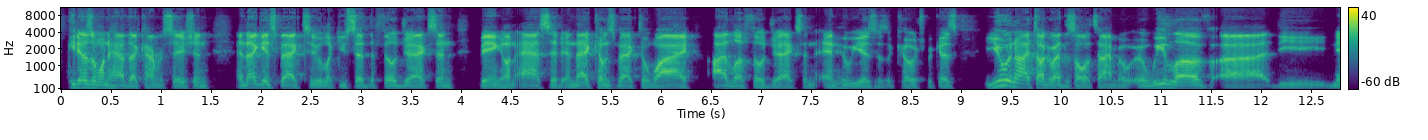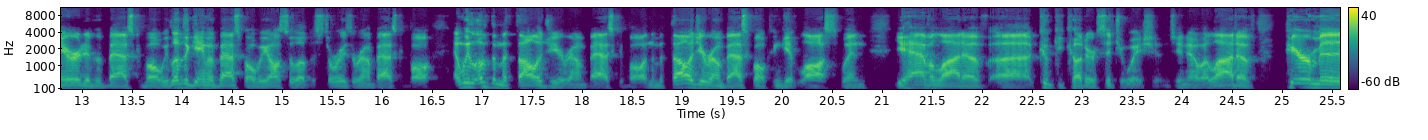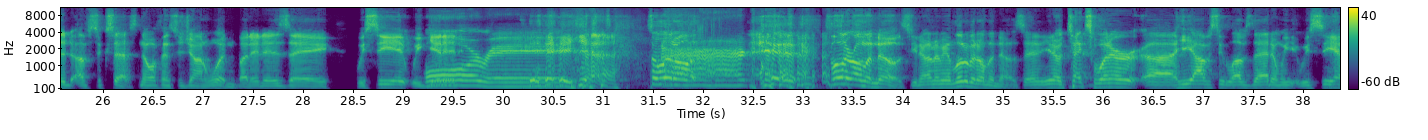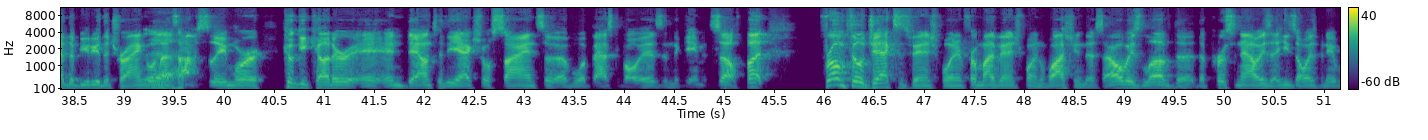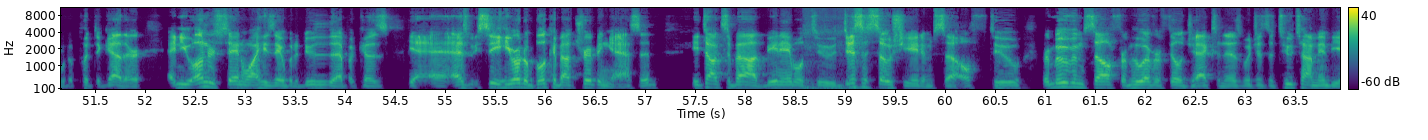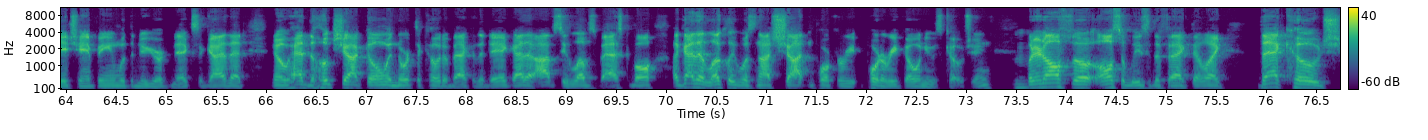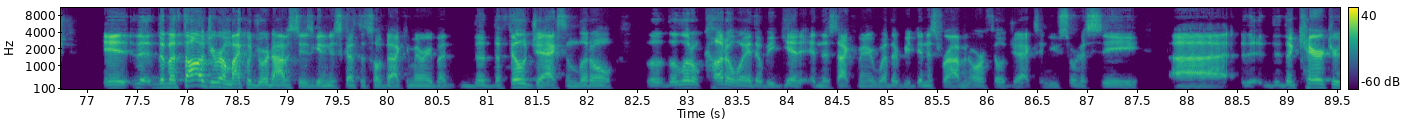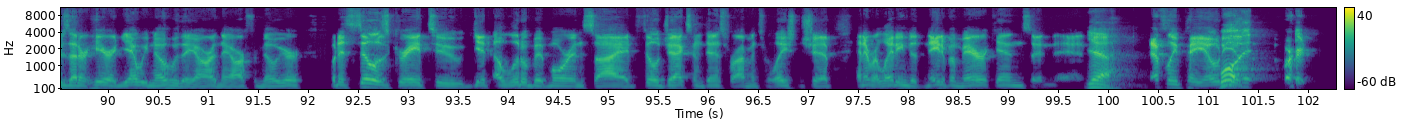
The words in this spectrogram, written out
He doesn't want to have that conversation, and that gets back to, like you said, the Phil Jackson being on acid, and that comes back to why I love Phil Jackson and who he is as a coach because you and I talk about this all the time. We love uh, the narrative of basketball. We love the game of basketball. We also love the stories around basketball, and we love the mythology around basketball. And the mythology around basketball can get lost when you have a lot of uh, cookie cutter situations. You know, a lot of pyramid of success. No offense to John Wooden, but it is a We see it, we get Boring. it. yes, it's a little, it's a little on the nose. You know what I mean? A little bit on the nose. And you know, Tex Winter, uh, he obviously loves that, and we we see had the beauty of the triangle, and that's obviously more cookie cutter and, and down to the actual science of, of what basketball is in the game itself. But from Phil Jackson's vantage point and from my vantage point watching this, I always love the the personalities that he's always been able to put together, and you understand why he's able to do that because, yeah, as we see, he wrote a book about tripping acid. He talks about being able to disassociate himself, to remove himself from whoever Phil Jackson is, which is a two-time NBA champion with the New York Knicks, a guy that you know had the hook shot going in North Dakota back in the day, a guy that obviously loves basketball, a guy that luckily was not shot in Puerto Rico when he was coaching. Mhm. But it also also leads to the fact that like that coach is the, the mythology around Michael Jordan obviously is getting discussed this whole documentary, but the the Phil Jackson little the, the little cutaway that we get in this documentary, whether it be Dennis Rodman or Phil Jackson, you sort of see uh, the, the characters that are here, and yeah, we know who they are and they are familiar. But it still is great to get a little bit more inside Phil Jackson and Dennis Rodman's relationship, and it relating to Native Americans and, and yeah. definitely peyote. Well, it-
